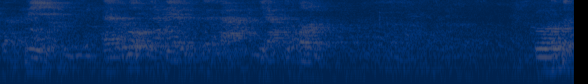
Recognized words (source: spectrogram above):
เจ้าหน้าที่และลูกๆนักเรียนนักศึกษาที่รักทุกคน ครูรู้สึก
